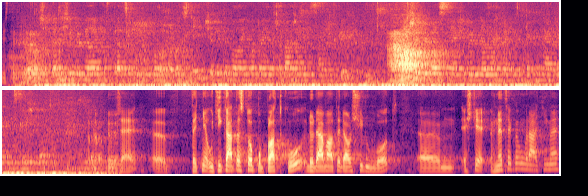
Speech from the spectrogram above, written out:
Vy jste chtěli... V případě, že by byl jako v pracovní pohotovosti, že by to bylo jako by třeba řízit sanitky, a že by vlastně jako by měl zachránit taky nějaký lidský život. Dobře. Teď mě utíkáte z toho poplatku, dodáváte další důvod. Ehm, ještě hned se k tomu vrátíme.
